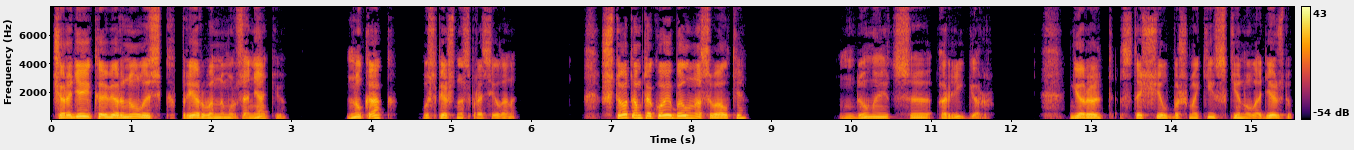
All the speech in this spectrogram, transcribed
Чародейка вернулась к прерванному занятию. — Ну как? — успешно спросила она. — Что там такое было на свалке? — Думается, Риггер. Геральт стащил башмаки, скинул одежду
